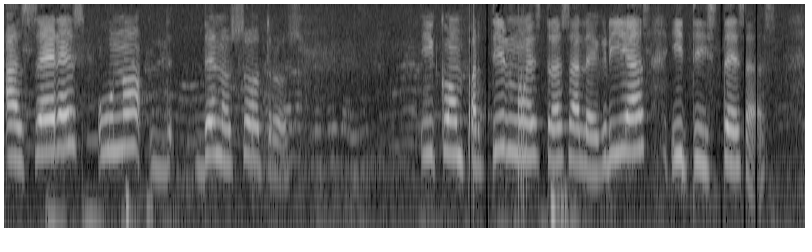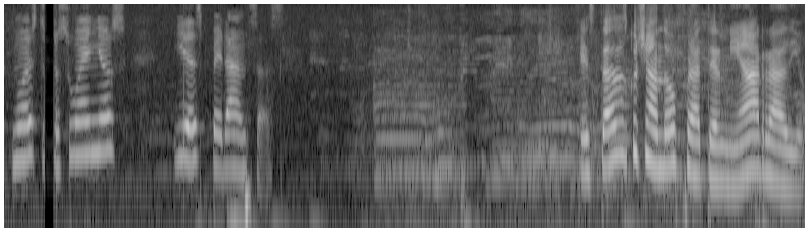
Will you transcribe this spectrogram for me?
Haceres uno de nosotros y compartir nuestras alegrías y tristezas, nuestros sueños y esperanzas. Estás escuchando Fraternidad Radio.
